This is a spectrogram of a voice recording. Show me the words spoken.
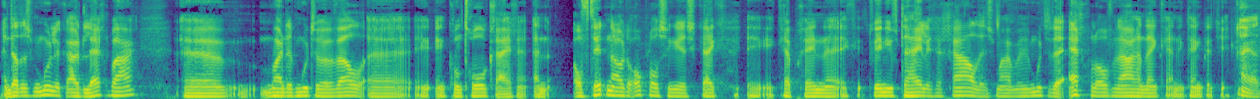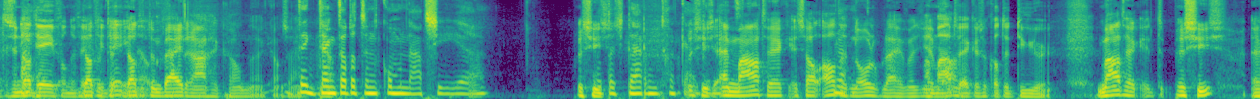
en dat is moeilijk uitlegbaar. maar dat moeten we wel in, in controle krijgen. En of dit nou de oplossing is, kijk, ik, heb geen, ik, ik, weet niet of het de heilige graal is, maar we moeten er echt wel over na gaan denken. En ik denk dat je. Nou ja, het is een idee van de VVD. Dat het, dat het een bijdrage kan, kan zijn. Ik denk, denk dat het een combinatie. Uh, Precies. Dat je daar niet gaan kijken. Precies. En maatwerk zal altijd ja. nodig blijven. Want je maar maatwerk is ook altijd duur. Maatwerk, precies. Uh,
